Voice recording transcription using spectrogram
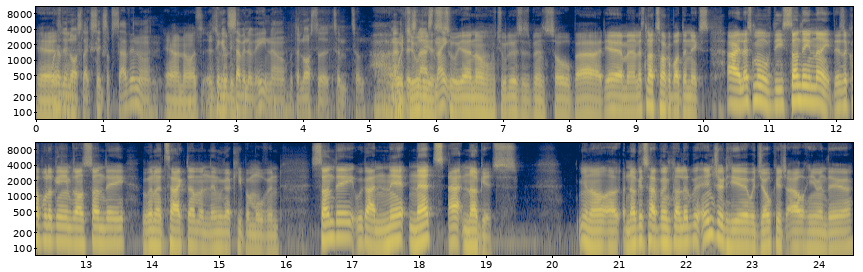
Yeah, What have they lost? Like six of seven, or Yeah, no, it's, I it's think really, it's seven of eight now with the loss to to, to Ah, Memphis with Julius last night. too. Yeah, no, Julius has been so bad. Yeah, man. Let's not talk about the Knicks. All right, let's move. The Sunday night. There's a couple of games on Sunday. We're gonna attack them, and then we're gonna keep them moving. Sunday, we got Net, Nets at Nuggets. You know, uh, Nuggets have been a little bit injured here with Jokic out here and there.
